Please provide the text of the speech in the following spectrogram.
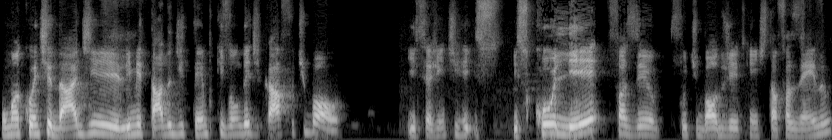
uma quantidade limitada de tempo que vão dedicar a futebol. E se a gente escolher fazer futebol do jeito que a gente está fazendo,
